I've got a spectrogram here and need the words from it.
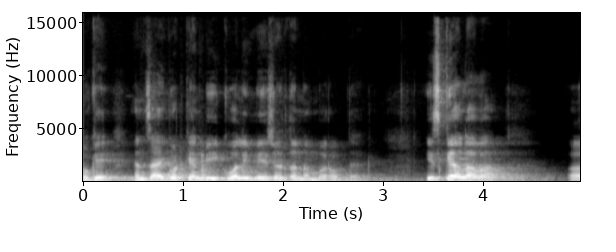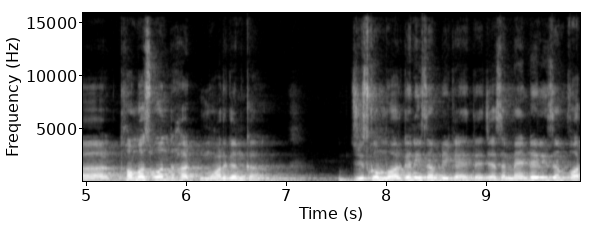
okay and zygote can be equally major the number of that इसके अलावा थॉमस वन हट मॉर्गन का, जिसको मॉर्गनिज्म भी कहते हैं, जैसे मैंडलिज्म फॉर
